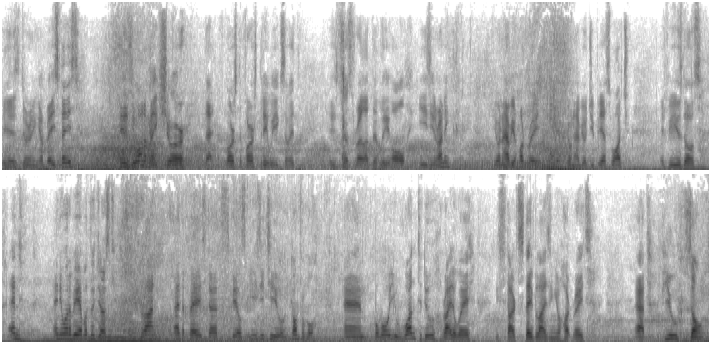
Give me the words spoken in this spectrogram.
is during your base phase is you want to make sure that of course the first three weeks of it is just relatively all easy running. You want to have your heart rate you want to have your gps watch if you use those and and you want to be able to just run at a pace that feels easy to you and comfortable. And but what you want to do right away is start stabilizing your heart rate at few zones.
